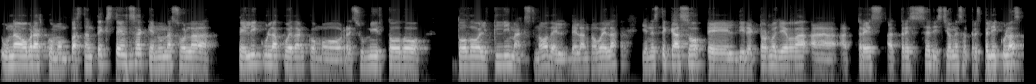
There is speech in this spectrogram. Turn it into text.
una obra como bastante extensa que en una sola película puedan como resumir todo todo el clímax ¿no? de, la novela y en este caso el director lo lleva a, tres, a tres ediciones, a tres películas,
